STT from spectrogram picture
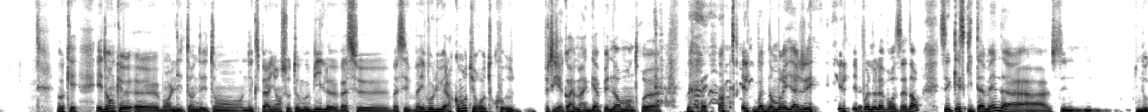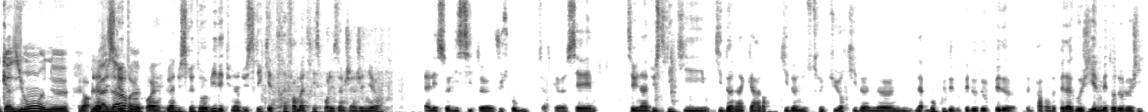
Ok. Et donc, euh, bon, ton, ton expérience automobile va se, va, va évoluer. Alors, comment tu retrouves, parce qu'il y a quand même un gap énorme entre, entre les boîtes d'embrayage et, les poils de la brosse à dents. C'est qu'est-ce qui t'amène à, c'est une, occasion, une l'industrie automobile, l'industrie automobile est une industrie qui est très formatrice pour les jeunes ingénieurs. Elle les sollicite euh, jusqu'au bout. C'est-à-dire que c'est c'est une industrie qui, qui donne un cadre, qui donne une structure, qui donne euh, beaucoup de, pardon, de pédagogie et de méthodologie.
